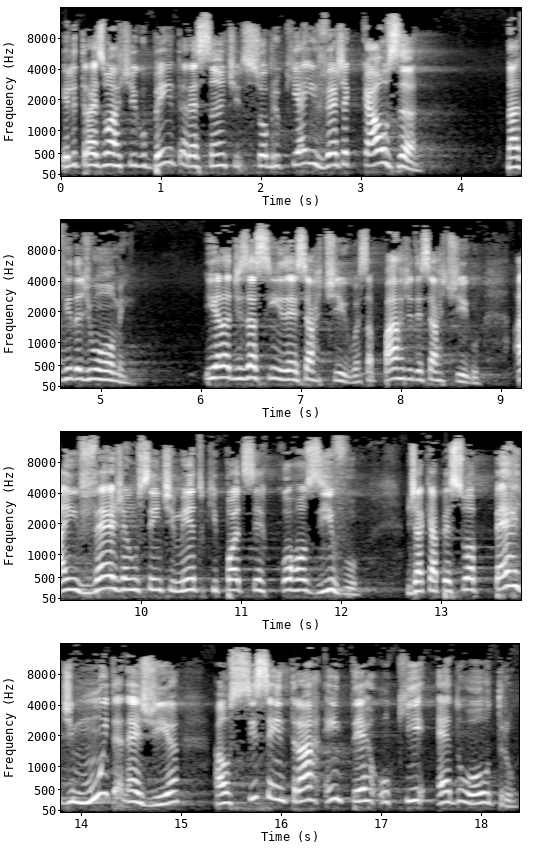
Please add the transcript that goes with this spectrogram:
Ele traz um artigo bem interessante sobre o que a inveja causa na vida de um homem. E ela diz assim, esse artigo, essa parte desse artigo: a inveja é um sentimento que pode ser corrosivo, já que a pessoa perde muita energia ao se centrar em ter o que é do outro,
